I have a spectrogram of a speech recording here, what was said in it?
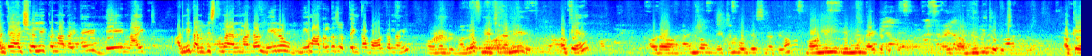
అంటే యాక్చువల్లీ ఇక్కడ నాకైతే డే నైట్ అన్ని కనిపిస్తున్నాయి అన్నమాట. మీరు మీ మాటలతో చెప్తే ఇంకా బాగుంటుందని. అవునండి మదర్ ఆఫ్ నేచర్ అని ఓకే. ఆవిడ హ్యాండ్లో నేచర్ హోల్డ్ చేసినట్టుగా మార్నింగ్ ఈవినింగ్ నైట్ నైట్ ఆ బ్యూటీ చూపించాను ఇందులో. ఓకే.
